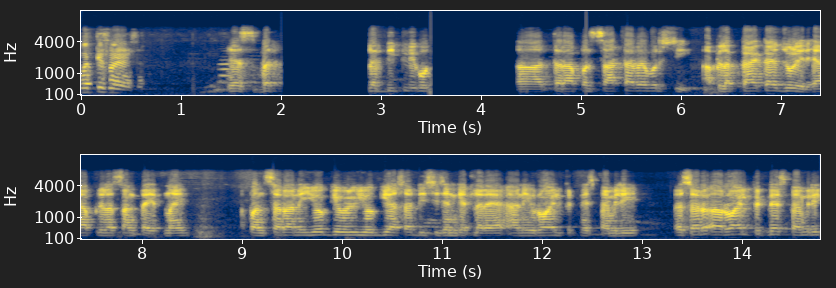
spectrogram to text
बत्तीस सर. येस बीपी होत. तर आपण साठाव्या वर्षी आपल्याला काय काय जुळेल हे आपल्याला सांगता येत नाही. पण सरांनी योग्य वेळी योग्य असा डिसिजन घेतलेला आहे आणि royal fitness family sir royal fitness family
